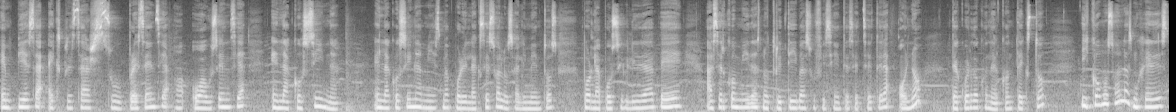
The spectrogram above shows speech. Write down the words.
empieza a expresar su presencia o ausencia en la cocina, en la cocina misma por el acceso a los alimentos, por la posibilidad de hacer comidas nutritivas suficientes, etcétera, o no, de acuerdo con el contexto, y cómo son las mujeres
